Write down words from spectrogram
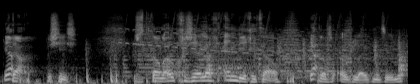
Ja. Precies. Dus het kan ook gezellig en digitaal. Dat is ook leuk natuurlijk.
